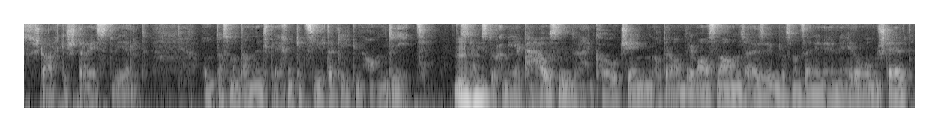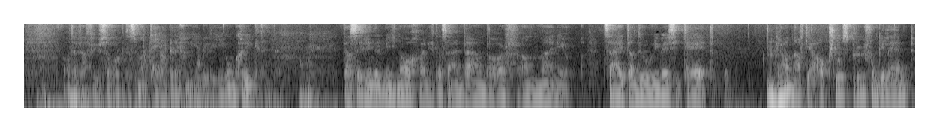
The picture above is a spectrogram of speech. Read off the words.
stark gestresst wird und dass man dann entsprechend gezielt dagegen angeht. Mhm. Sei es durch mehr Pausen, durch ein Coaching oder andere Maßnahmen, sei es eben, dass man seine Ernährung umstellt oder dafür sorgt, dass man täglich mehr Bewegung kriegt. Das erinnert mich noch, wenn ich das einbauen darf, an meine Zeit an der Universität. Mhm. Wir haben auf die Abschlussprüfung gelernt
